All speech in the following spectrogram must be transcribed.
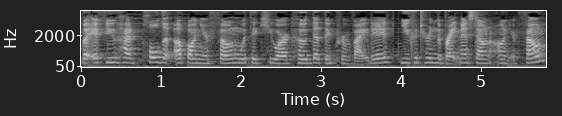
But if you had pulled it up on your phone with the QR code that they provided, you could turn the brightness down on your phone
